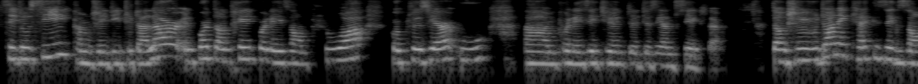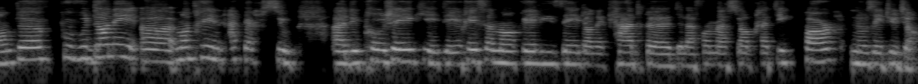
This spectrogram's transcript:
C'est aussi, comme j'ai dit tout à l'heure, une porte d'entrée pour les emplois pour plusieurs ou euh, pour les études de deuxième cycle. Donc, je vais vous donner quelques exemples pour vous donner, euh, montrer un aperçu euh, du projet qui a été récemment réalisé dans le cadre de la formation pratique par nos étudiants.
